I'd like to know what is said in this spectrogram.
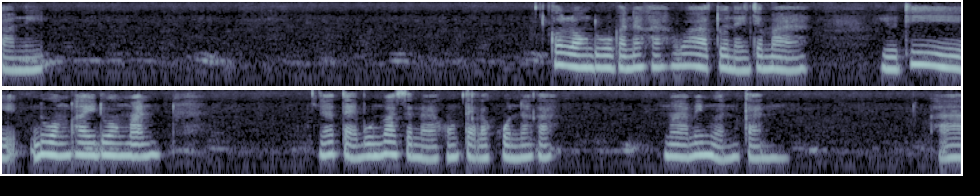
ตอนนี้ ก็ลองดูกันนะคะ ว่าตัวไหนจะมา อยู่ที่ดวงใครดวงมัน แล้วแต่บุญวาสนาของแต่ละคนนะคะ มาไม่เหมือนกัน ค่ะ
